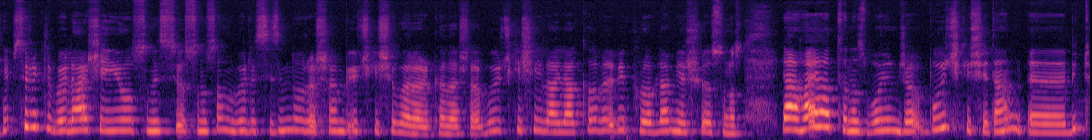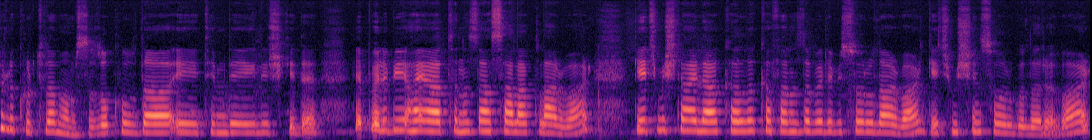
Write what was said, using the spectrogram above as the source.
Hep sürekli böyle her şey iyi olsun istiyorsunuz ama böyle sizinle uğraşan bir üç kişi var arkadaşlar. Bu üç kişiyle alakalı böyle bir problem yaşıyorsunuz. Yani hayatınız boyunca bu üç kişiden e, bir türlü kurtulamamışsınız. Okulda, eğitimde, ilişkide hep böyle bir hayatınızda salaklar var. Geçmişle alakalı kafanızda böyle bir sorular var. Geçmişin sorguları var.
